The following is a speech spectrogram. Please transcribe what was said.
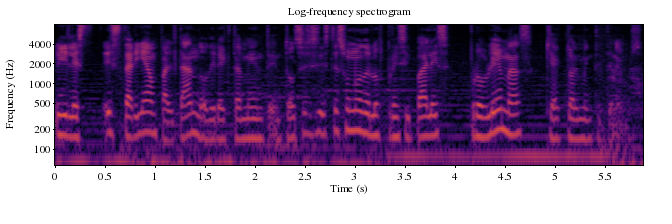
y les estarían faltando directamente. Entonces este es uno de los principales problemas que actualmente tenemos.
